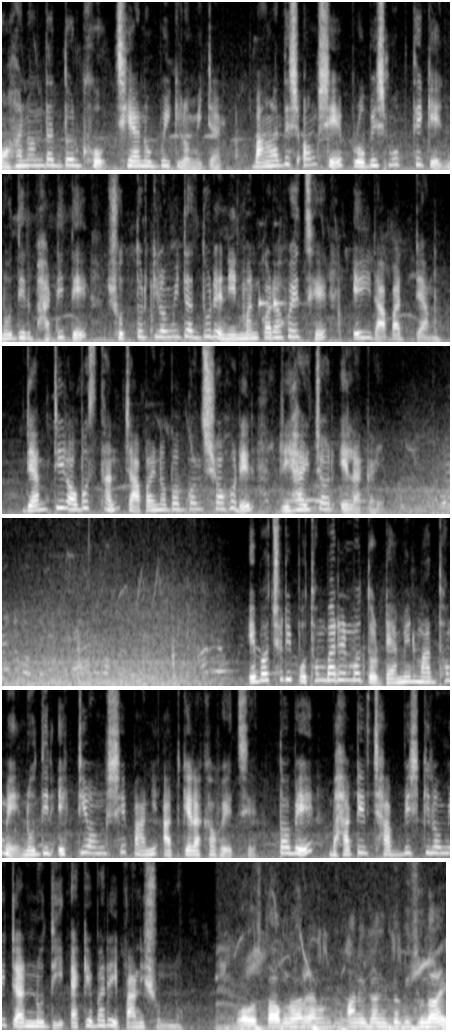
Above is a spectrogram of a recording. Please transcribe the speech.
মহানন্দার দৈর্ঘ্য ছিয়ানব্বই কিলোমিটার। বাংলাদেশ অংশে প্রবেশমুখ থেকে নদীর ভাটিতে সত্তর কিলোমিটার দূরে নির্মাণ করা হয়েছে এই রাবার ড্যাম। ড্যামটির অবস্থান চাঁপাইনবাবগঞ্জ শহরের রেহাইচর এলাকায়। এবছরই প্রথমবারের মতো ড্যামের মাধ্যমে নদীর একটি অংশে পানি আটকে রাখা হয়েছে। তবে ভাটির ২৬ কিলোমিটার নদী একেবারেই পানি শূন্য অবস্থা আপনার এখন পানি টানি তো কিছু নাই।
